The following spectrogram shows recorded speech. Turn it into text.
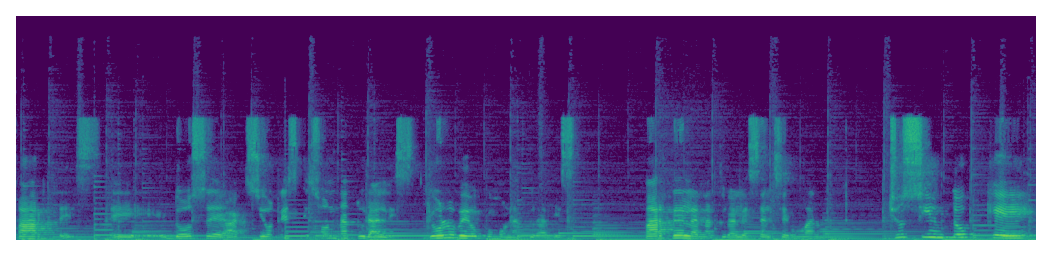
partes, eh, dos acciones que son naturales. Yo lo veo como naturaleza, parte de la naturaleza del ser humano. Yo siento que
